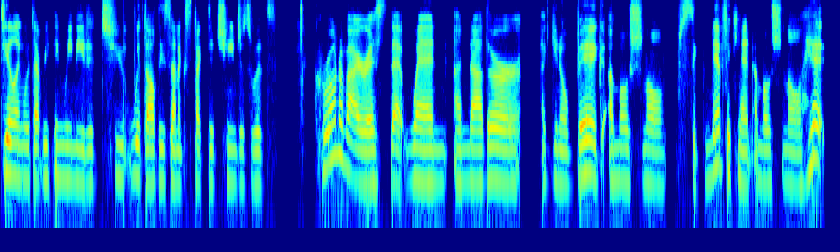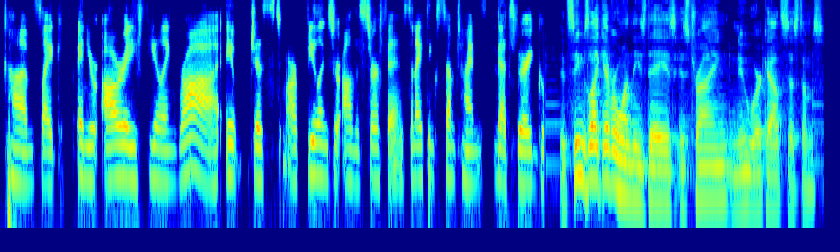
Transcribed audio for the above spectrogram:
dealing with everything we needed to with all these unexpected changes with coronavirus that when another uh, you know big emotional significant emotional hit comes like and you're already feeling raw, it just, our feelings are on the surface. And I think sometimes that's very good. It seems like everyone these days is trying new workout systems.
